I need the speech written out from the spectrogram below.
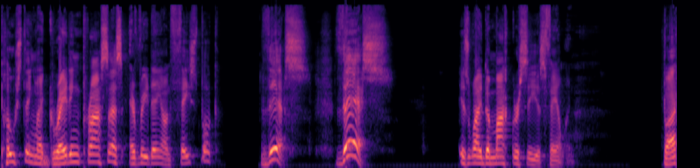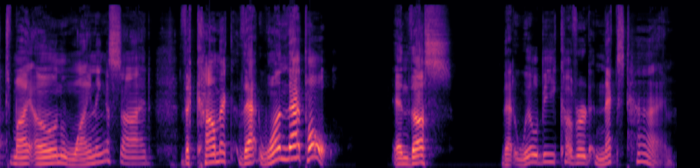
posting my grading process every day on Facebook. This, this is why democracy is failing. But my own whining aside, the comic that won that poll, and thus that will be covered next time,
